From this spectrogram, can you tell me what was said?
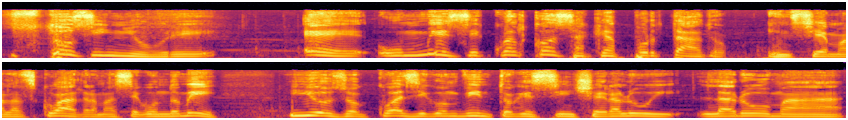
sto signore è un mese e qualcosa che ha portato insieme alla squadra, ma secondo me io sono quasi convinto che se c'era lui la Roma,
